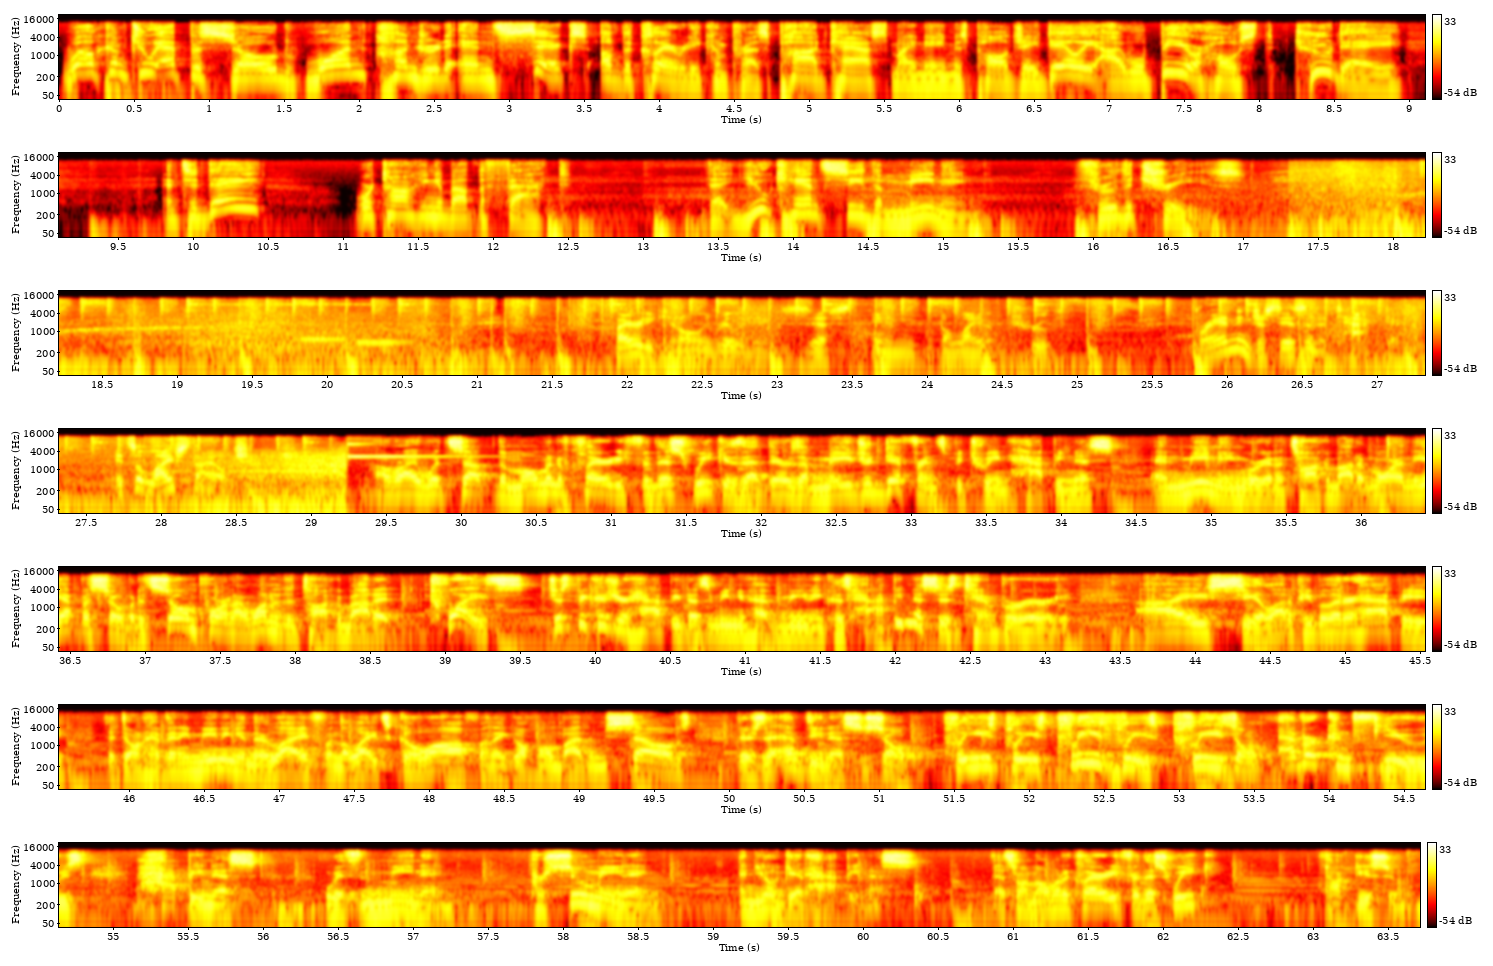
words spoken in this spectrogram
Welcome to episode 106 of the Clarity Compressed podcast. My name is Paul J. Daly. I will be your host today. And today we're talking about the fact that you can't see the meaning through the trees. Clarity can only really exist in the light of truth. Branding just isn't a tactic, it's a lifestyle change. All right, what's up? The moment of clarity for this week is that there's a major difference between happiness and meaning. We're going to talk about it more in the episode, but it's so important. I wanted to talk about it twice. Just because you're happy doesn't mean you have meaning, because happiness is temporary. I see a lot of people that are happy that don't have any meaning in their life. When the lights go off, when they go home by themselves, there's the emptiness. So please, please, please, please, please don't ever confuse happiness with meaning. Pursue meaning and you'll get happiness. That's my moment of clarity for this week. Talk to you soon.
